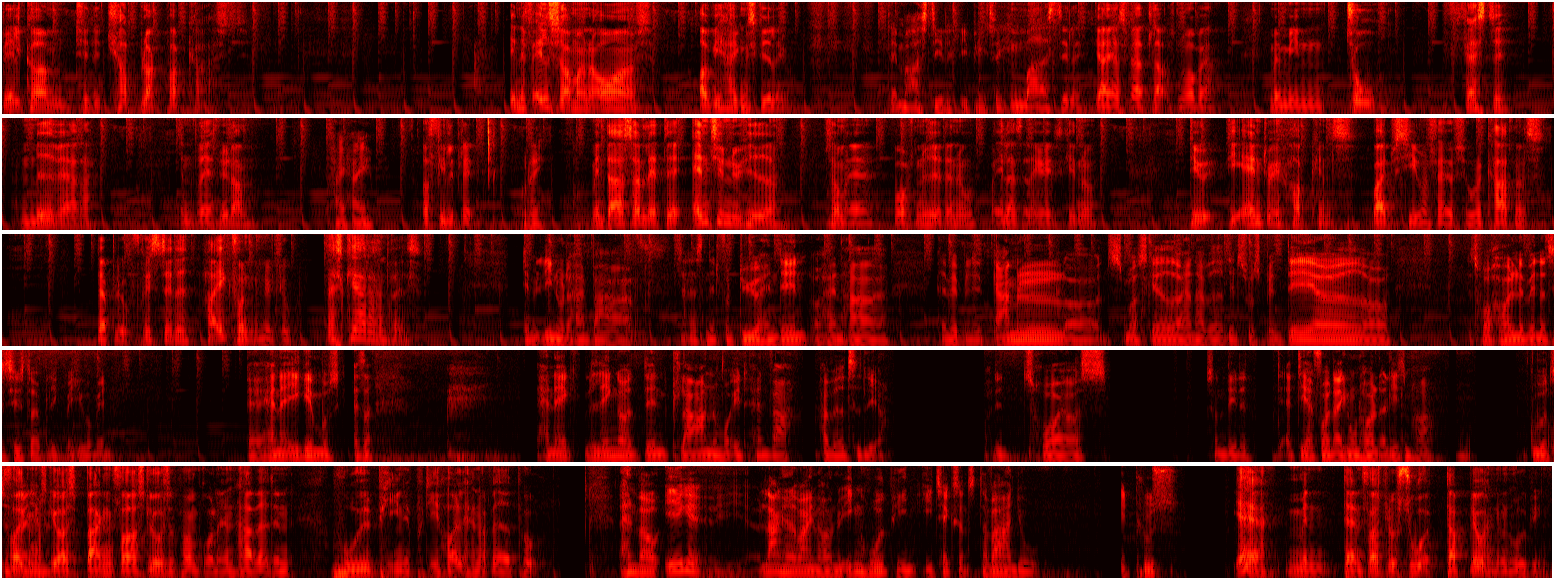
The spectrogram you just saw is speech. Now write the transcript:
Velkommen til det Chop Block podcast. NFL-sommeren er over os, og vi har ikke en skid at lave. Det er meget stille lige pt. Meget stille. Jeg er jeres vært, Claus Nordberg, med mine to faste medværter, Andreas Nydam Hej hej. og Philip Lind. Goddag. Men der er sådan lidt uh, anti-nyheder, som er vores nyheder denne uge, og ellers er det ikke rigtig sket nu. Det er jo det er Andre Hopkins, wide receiveren fra Arizona Cardinals, der blev fristillet, har ikke fundet en ny klub. Hvad sker der, Andreas? Jamen lige nu der har han bare... Han er sådan lidt for dyr at hente ind, og han har... Han er blevet lidt gammel, og småskader, og han har været lidt suspenderet, og jeg tror, holdene venter til sidste øjeblik med hive ind. Uh, han er ikke måske... Altså, han er ikke længere den klare nummer et, han var, har været tidligere. Og det tror jeg også sådan lidt, at, at det er der er ikke nogen hold, der ligesom har og Og folk er måske også bange for at slå sig på ham, grund af, han har været den hovedpine på de hold, han har været på. Han var jo ikke, langt hen ad vejen var han jo ikke en hovedpine i Texans. Der var han jo et plus. Ja, ja, men da han først blev sur, der blev han jo en hovedpine.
